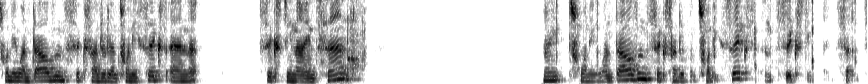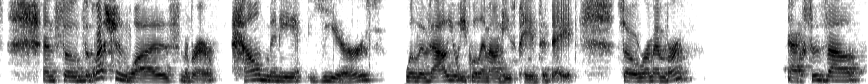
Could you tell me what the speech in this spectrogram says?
21,626 and 69 cents. Right? 21,626 and 69 cents. And so the question was remember how many years will the value equal the amount he's paid to date? So remember, X is val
